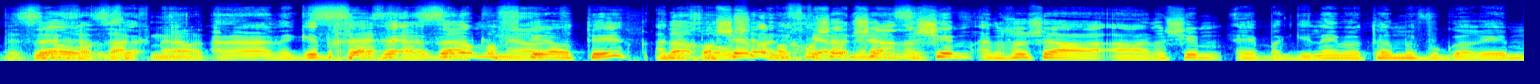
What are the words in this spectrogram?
וזה זהו, חזק מאוד. אה, אני אגיד לך, זה זה, זה לא מפתיע מאוד. אותי. לא, אני חושב, אני מפתיע, חושב אני אומר, זה- אני חושב שהאנשים אה, בגילאים יותר מבוגרים,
